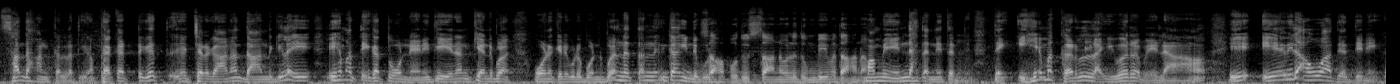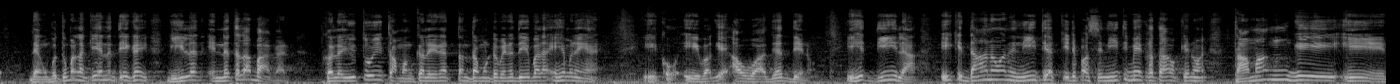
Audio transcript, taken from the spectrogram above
සඳහන් කල තිය පැකට්ක චර ගාන දාන්න කියලා එහමත් ඒක ඕන්න නති ඒන කියන ඕන කෙනෙකුට බොන්න බ නතන්න ඉන්න පුරහ පොදුස්ථානවල දුම්බීම තහන ම එන්න හත නෙතට දැ එහෙම කරලා ඉවර වෙලා ඒ ඒවිල අවවාදයක් දෙන එක. දැන් ඔබතුමල කියන ඒකයි ගිහිල එන්නත ලබාගන්න කළ යුතුයි තමන් කළ නැත්තන් තමුට වෙන දේබල එහෙම නැහැ. ඒකෝ ඒ වගේ අවවාදයක් දෙනවා. එහෙ දීලා ඒක දානවන නීතියක් ඊට පස්සේ නීතිමය කතාවක් කෙනවා. තමන්ගේ ඒ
